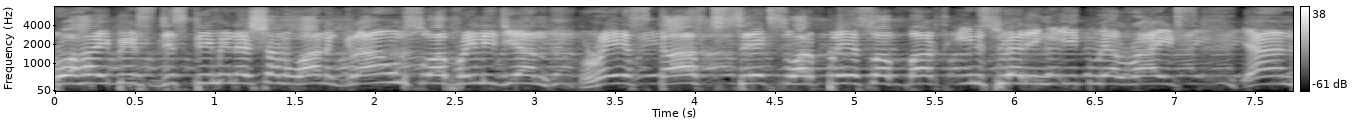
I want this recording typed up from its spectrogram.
prohibits discrimination on grounds of religion, race, caste, sex or place of birth, ensuring equal rights and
